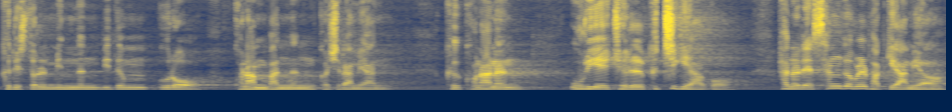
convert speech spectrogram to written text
그리스도를 믿는 믿음으로 고난받는 것이라면 그 고난은 우리의 죄를 그치게 하고 하늘의 상급을 받게 하며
